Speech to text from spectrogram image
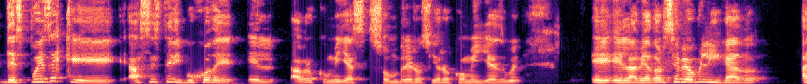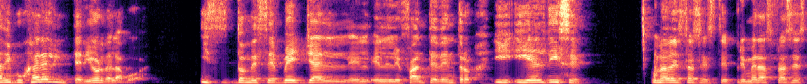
después de que hace este dibujo de el, abro comillas, sombrero, cierro comillas, güey, eh, el aviador se ve obligado a dibujar el interior de la boa. Y donde se ve ya el, el- el elefante dentro. Y, y él dice, una de estas este, primeras frases,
